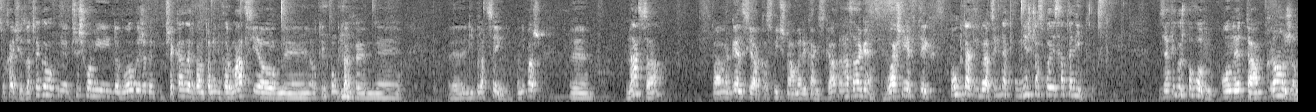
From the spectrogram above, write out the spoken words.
Słuchajcie, dlaczego e, przyszło mi do głowy, żeby przekazać Wam tą informację o, e, o tych punktach e, libracyjnych? Ponieważ NASA, ta agencja kosmiczna amerykańska, To nasza agencja. właśnie w tych punktach wibracyjnych umieszcza swoje satelity. Z jakiegoś powodu. One tam krążą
